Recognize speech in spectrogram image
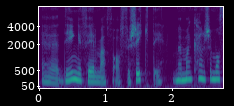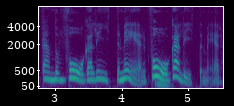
Eh, det är inget fel med att vara försiktig, men man kanske måste ändå våga lite mer. Våga lite mer.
